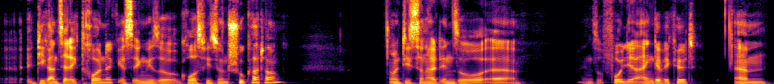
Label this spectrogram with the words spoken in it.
äh, die ganze Elektronik ist irgendwie so groß wie so ein Schuhkarton. Und die ist dann halt in so, äh, in so Folie eingewickelt. Ähm,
